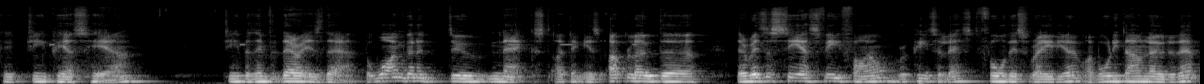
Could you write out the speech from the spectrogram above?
go GPS here, GPS info, there it is there. But what I'm going to do next, I think, is upload the there is a CSV file, repeater list, for this radio. I've already downloaded it.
